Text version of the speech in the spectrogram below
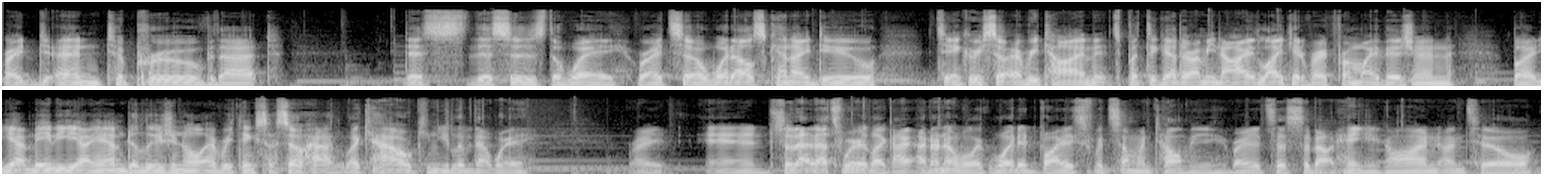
right? And to prove that this this is the way, right? So what else can I do to increase? So every time it's put together, I mean, I like it right from my vision, but yeah, maybe I am delusional. Everything. So so how like how can you live that way, right and so that that's where like I, I don't know like what advice would someone tell me right it's just about hanging on until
